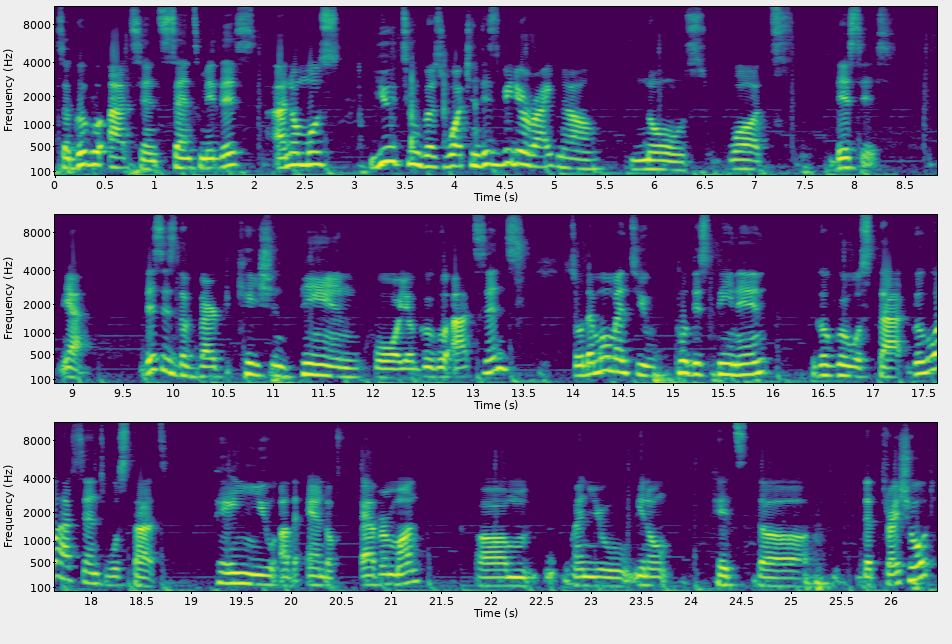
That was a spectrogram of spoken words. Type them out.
So google adsense sent me this. I know most youtubers watching this video right now knows what this is. Yeah. This is the verification pin for your google adsense. So the moment you put this pin in google will start google adsense will start paying you at the end of every month um, when you you know hit the the threshold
